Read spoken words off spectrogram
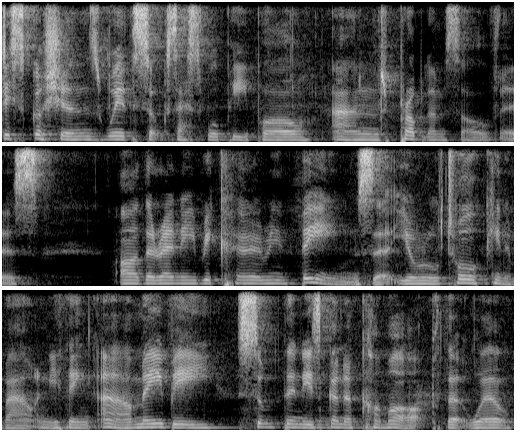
discussions with successful people and problem solvers. Are there any recurring themes that you're all talking about, and you think, ah, maybe something is going to come up that will,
